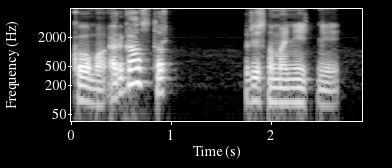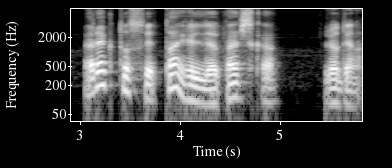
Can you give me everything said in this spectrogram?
кома ергастер, різноманітні еректуси та гільдерберська людина.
